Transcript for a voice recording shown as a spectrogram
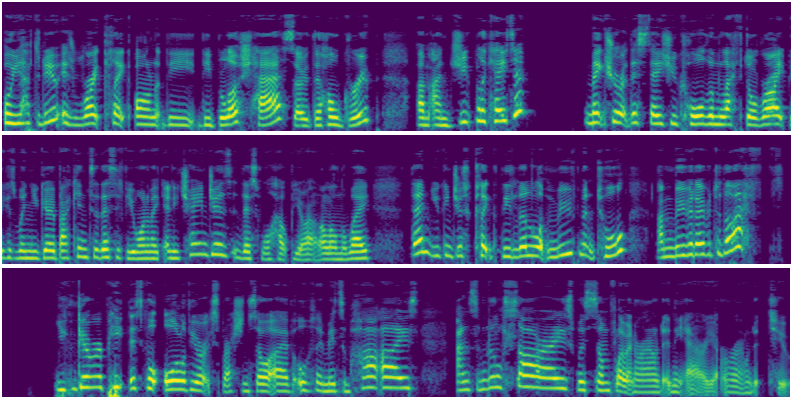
All you have to do is right click on the, the blush hair, so the whole group, um, and duplicate it. Make sure at this stage you call them left or right because when you go back into this, if you want to make any changes, this will help you out along the way. Then you can just click the little movement tool and move it over to the left. You can go and repeat this for all of your expressions. So I've also made some heart eyes and some little star eyes with some floating around in the area around it too.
